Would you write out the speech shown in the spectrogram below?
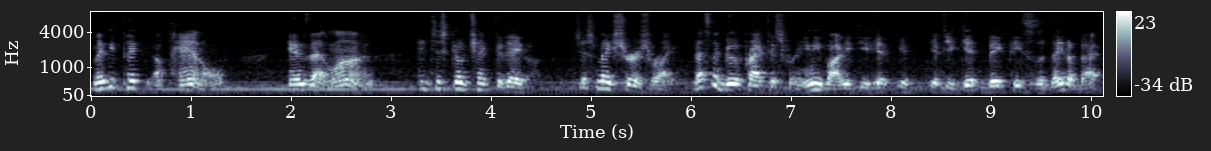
maybe pick a panel, ends that line, and just go check the data. Just make sure it's right. That's a good practice for anybody if you hit if, if you get big pieces of data back,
